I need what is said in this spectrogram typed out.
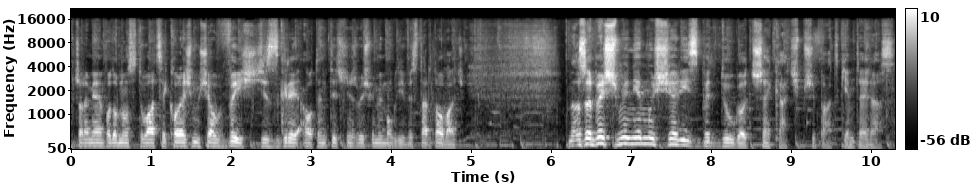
Wczoraj miałem podobną sytuację, koleś musiał wyjść z gry autentycznie, żebyśmy my mogli wystartować. No, żebyśmy nie musieli zbyt długo czekać przypadkiem teraz.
